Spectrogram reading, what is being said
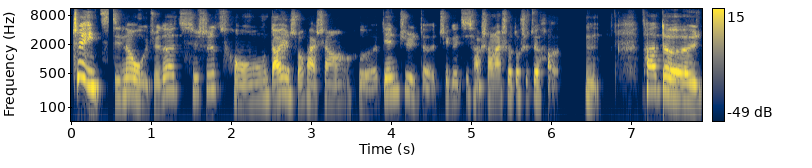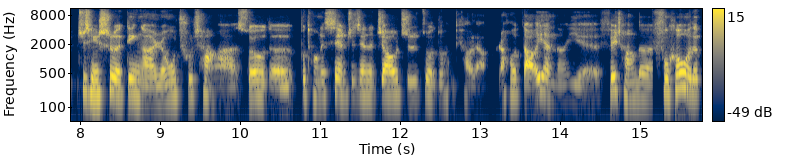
这一集呢，我觉得其实从导演手法上和编剧的这个技巧上来说都是最好的。嗯，它的剧情设定啊，人物出场啊，所有的不同的线之间的交织做的都很漂亮。然后导演呢也非常的符合我的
